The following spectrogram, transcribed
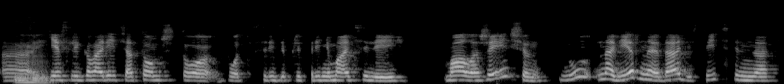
Угу. Если говорить о том, что вот среди предпринимателей мало женщин, ну, наверное, да, действительно,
